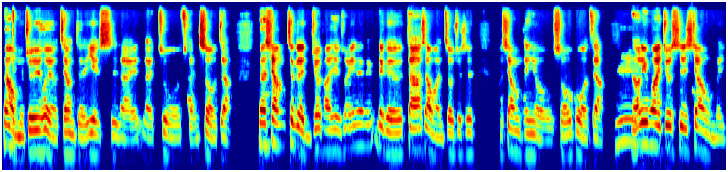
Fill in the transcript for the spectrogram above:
那我们就是会有这样的夜市来来做传授。这样，那像这个你就会发现说，哎，那那个大家上完之后，就是好像很有收获这样。然后另外就是像我们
